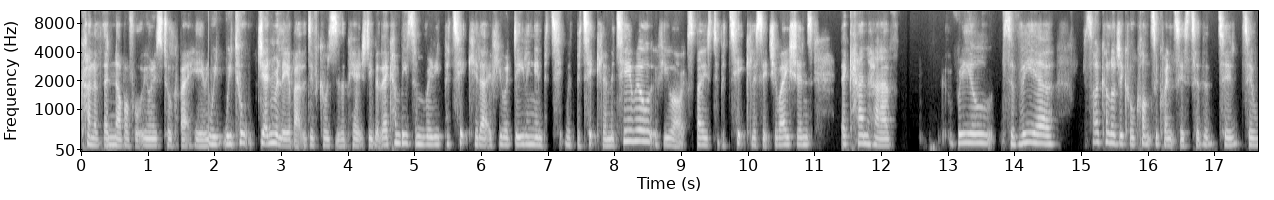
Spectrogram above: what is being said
kind of the nub of what we wanted to talk about here. We we talk generally about the difficulties of the PhD, but there can be some really particular. If you are dealing in with particular material, if you are exposed to particular situations, there can have real severe psychological consequences to the to to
